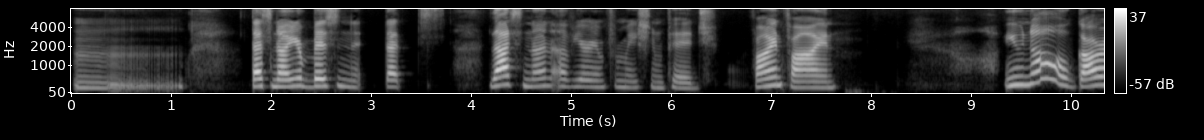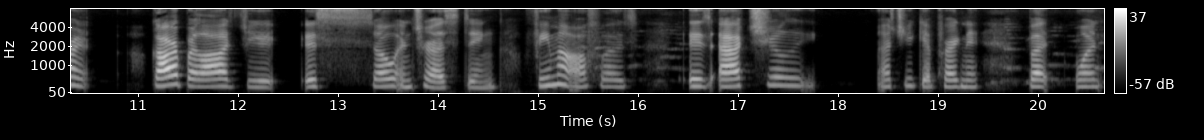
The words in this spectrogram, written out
Hmm. That's of your business. That's that's none of your information, Pidge. Fine, fine. You know, Galra Garbology is so interesting. Female alphas is actually actually get pregnant, but once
